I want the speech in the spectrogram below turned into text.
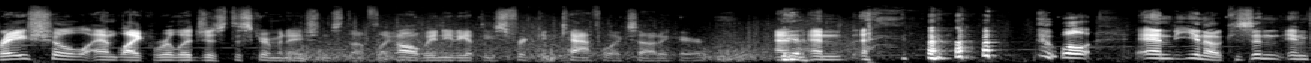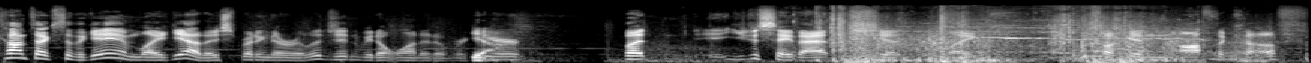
racial and like religious discrimination stuff. Like, oh, we need to get these freaking Catholics out of here, and and well, and you know, because in in context of the game, like, yeah, they're spreading their religion. We don't want it over Yeah. here, but you just say that shit like fucking off the cuff.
